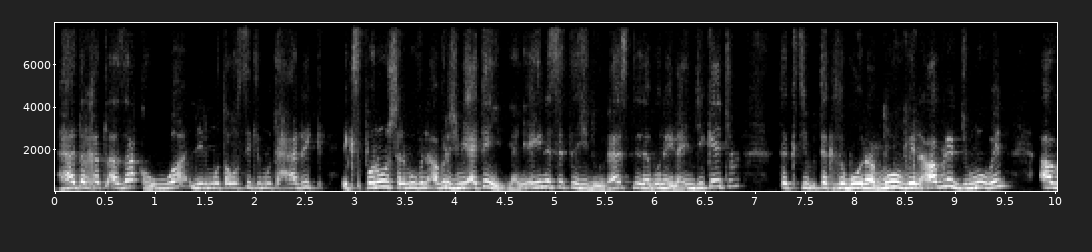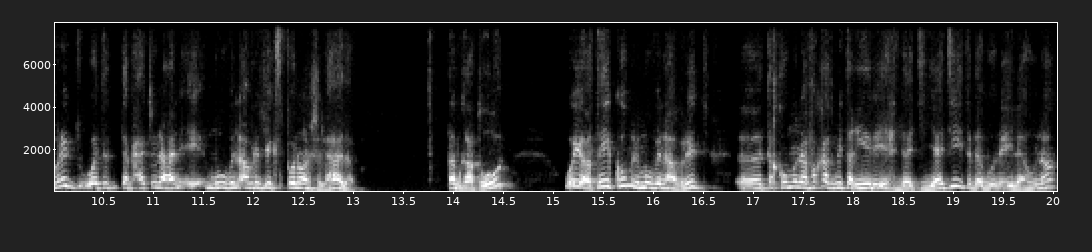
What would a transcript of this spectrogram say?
هذا الخط الأزرق هو للمتوسط المتحرك exponential moving average 200 يعني أين ستجدونها ستذهبون إلى indicator تكتب تكتبون moving average moving average وتبحثون عن moving average exponential هذا تضغطون ويعطيكم ال moving average آه، تقومون فقط بتغيير إحداثياته. تذهبون إلى هنا.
